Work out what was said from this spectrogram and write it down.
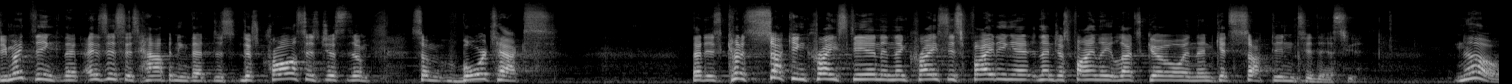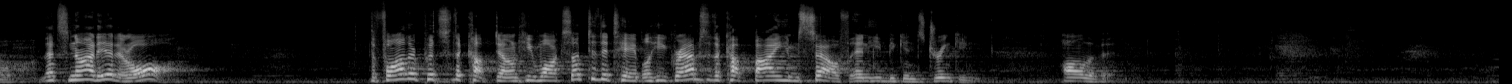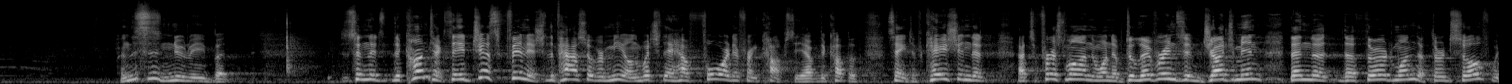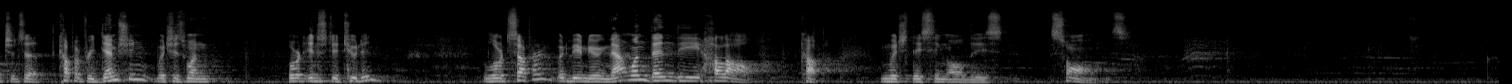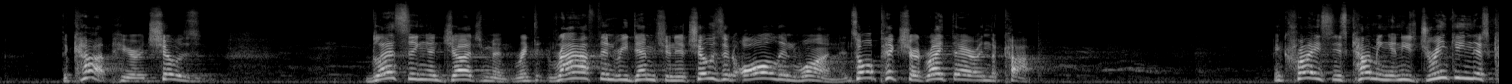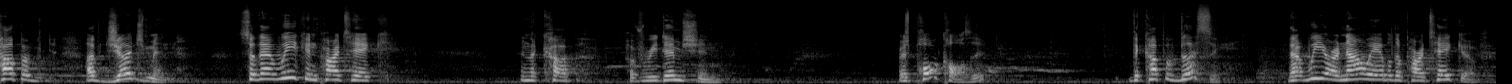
So you might think that as this is happening, that this, this cross is just some, some vortex that is kind of sucking Christ in, and then Christ is fighting it, and then just finally lets go and then gets sucked into this. No, that's not it at all. The Father puts the cup down, he walks up to the table, he grabs the cup by himself, and he begins drinking all of it. And this isn't new to me, but so in the, the context, they had just finished the Passover meal in which they have four different cups. They have the cup of sanctification, that, that's the first one, the one of deliverance and judgment. Then the, the third one, the third soph, which is a cup of redemption, which is one Lord instituted. Lord's Supper would be doing that one. Then the Hallel cup, in which they sing all these psalms. The cup here, it shows blessing and judgment, wrath and redemption. It shows it all in one. It's all pictured right there in the cup. And Christ is coming and he's drinking this cup of, of judgment so that we can partake in the cup of redemption. As Paul calls it, the cup of blessing that we are now able to partake of.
